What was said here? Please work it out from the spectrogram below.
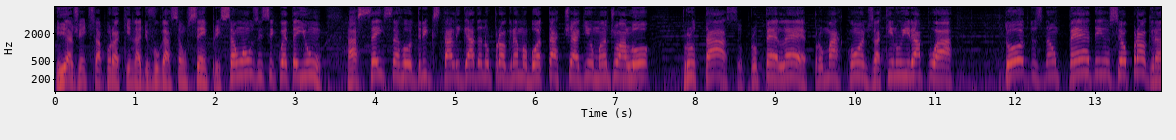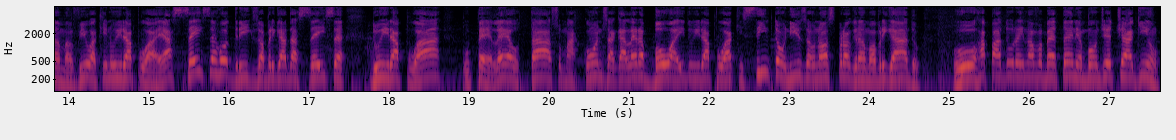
E a gente está por aqui na divulgação sempre. São 11:51. h 51 A Ceissa Rodrigues está ligada no programa. Boa tarde, Tiaguinho. Mande um alô pro Tasso, pro Pelé, pro Marcondes, aqui no Irapuá. Todos não perdem o seu programa, viu? Aqui no Irapuá. É a Ceissa Rodrigues. Obrigado a Ceissa do Irapuá, o Pelé, o Tasso, o Marcondes, a galera boa aí do Irapuá que sintoniza o nosso programa. Obrigado. O Rapadura em Nova Betânia, bom dia, Tiaguinho.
